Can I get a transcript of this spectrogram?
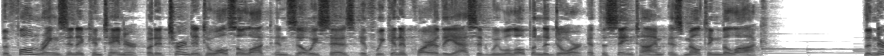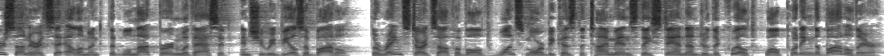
The phone rings in a container but it turned into also locked and Zoe says if we can acquire the acid we will open the door at the same time as melting the lock. The nurse unearths a element that will not burn with acid and she reveals a bottle. The rain starts off evolved once more because the time ends they stand under the quilt while putting the bottle there.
